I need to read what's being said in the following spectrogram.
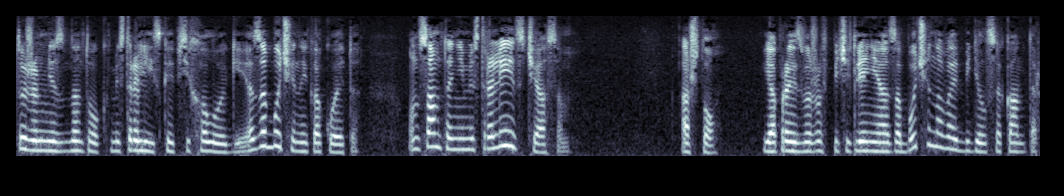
тоже мне знаток мистралийской психологии, озабоченный какой-то. Он сам-то не мистралеец часом. А что? Я произвожу впечатление озабоченного, обиделся Кантор.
